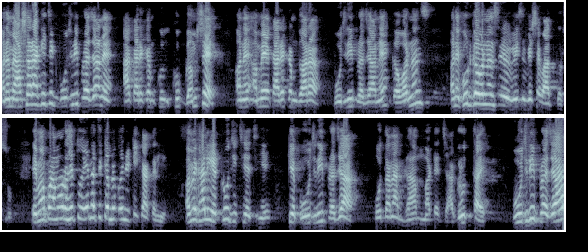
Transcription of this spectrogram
અને અમે આશા રાખી છે કે ભુજની પ્રજાને આ કાર્યક્રમ ખૂબ ગમશે અને અમે કાર્યક્રમ દ્વારા ભુજની પ્રજાને ગવર્નન્સ અને ગુડ ગવર્નન્સ વિશે વાત કરશું. એમાં પણ અમારો હેતુ એ નથી કે અમે કોઈની ટીકા કરીએ. અમે ખાલી એટલું જ ઈચ્છીએ છીએ કે ભુજની પ્રજા પોતાના ગામ માટે જાગૃત થાય. ભુજની પ્રજા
